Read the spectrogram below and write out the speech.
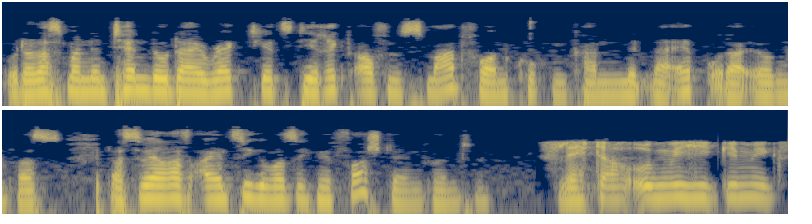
Oder dass man Nintendo Direct jetzt direkt auf dem Smartphone gucken kann mit einer App oder irgendwas. Das wäre das Einzige, was ich mir vorstellen könnte. Vielleicht auch irgendwelche Gimmicks,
